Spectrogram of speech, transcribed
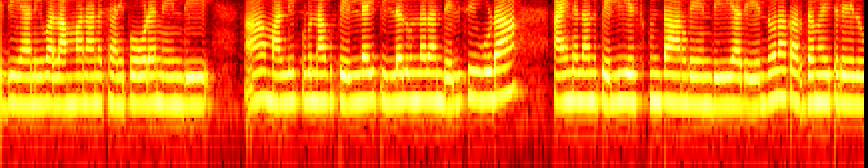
ఇది అని వాళ్ళ అమ్మ నాన్న చనిపోవడం ఏంది? మళ్ళీ ఇప్పుడు నాకు పెళ్ళై పిల్లలు ఉన్నారని తెలిసి కూడా ఆయన నన్ను పెళ్ళి చేసుకుంటా అనడేంది అదేందో నాకు అర్థమైతలేదు.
